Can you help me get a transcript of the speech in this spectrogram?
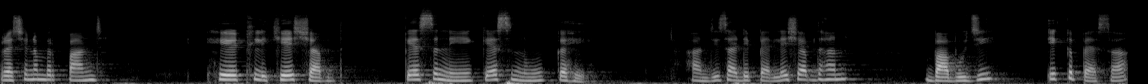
ਪ੍ਰਸ਼ਨ ਨੰਬਰ 5 ਹੇਠ ਲਿਖੇ ਸ਼ਬਦ ਕਿਸ ਨੇ ਕਿਸ ਨੂੰ ਕਹੇ? ਹਾਂਜੀ, ਸਾਡੇ ਪਹਿਲੇ ਸ਼ਬਦ ਹਨ, ਬਾਬੂ ਜੀ, ਇੱਕ ਪੈਸਾ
